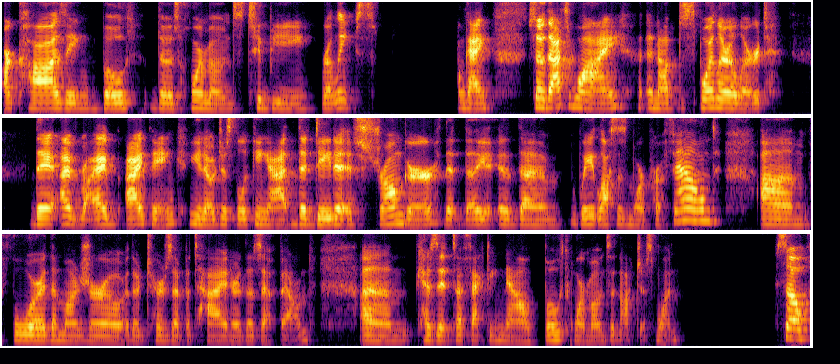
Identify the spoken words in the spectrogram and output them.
are causing both those hormones to be released. Okay. So that's why, and I'll spoiler alert, they I, I I think you know just looking at the data is stronger that the the weight loss is more profound um for the Mounjaro or the tirzepatide or the Zepbound um because it's affecting now both hormones and not just one. So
